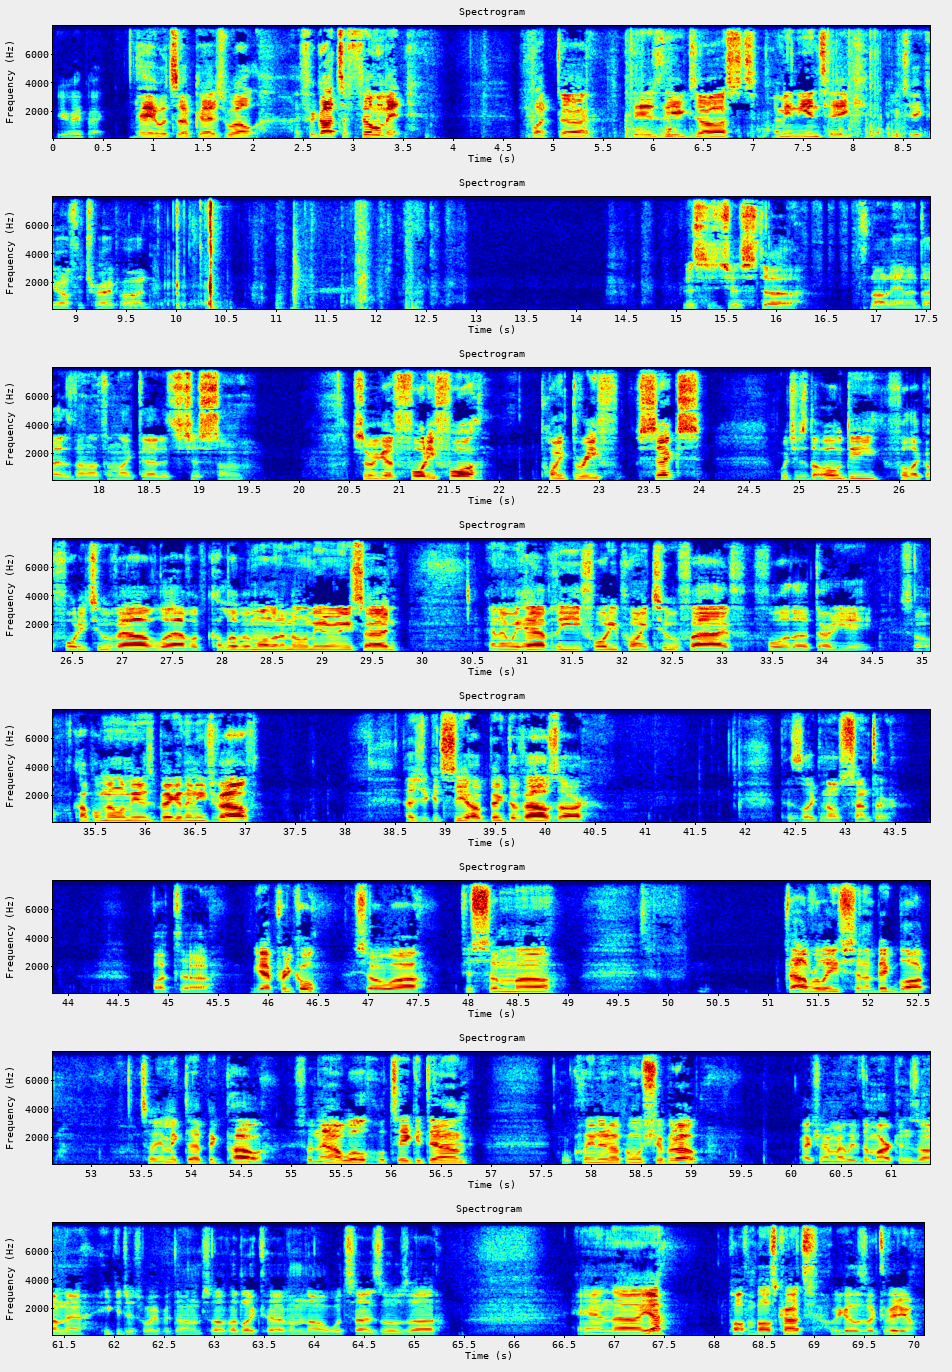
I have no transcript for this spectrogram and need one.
Be right back. Hey, what's up, guys? Well, I forgot to film it, but uh, Here's the exhaust, I mean the intake. Let me take you off the tripod. This is just, uh, it's not anodized or nothing like that. It's just some, so we got 44.36, which is the OD for like a 42 valve. We'll have a, little bit more than a millimeter on each side. And then we have the 40.25 for the 38. So a couple millimeters bigger than each valve. As you can see how big the valves are. There's like no center. But uh, yeah, pretty cool. So uh, just some uh, valve reliefs and a big block. How you make that big power. So now we'll we'll take it down, we'll clean it up, and we'll ship it out. Actually, I might leave the markings on there. He could just wipe it down himself. I'd like to have him know what size those are. And, uh, yeah. Paul from Paul's Karts. Hope you guys like the video.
